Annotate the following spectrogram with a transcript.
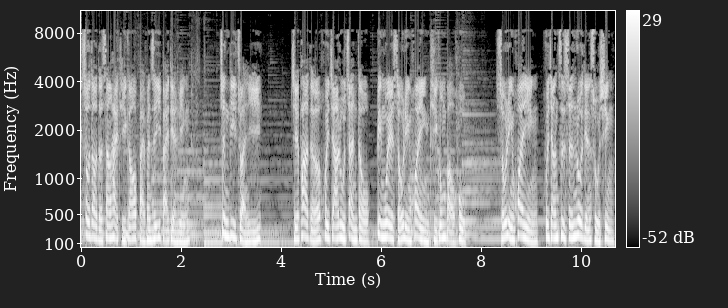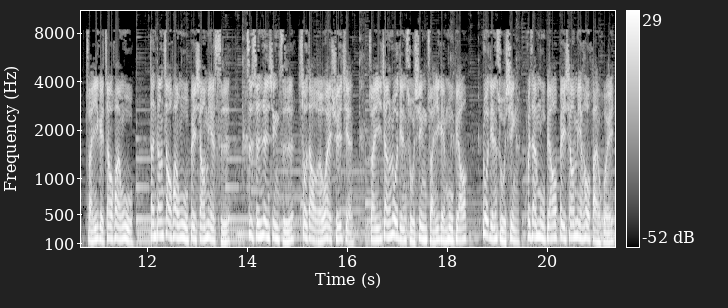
受到的伤害提高百分之一百点零。阵地转移，杰帕德会加入战斗，并为首领幻影提供保护。首领幻影会将自身弱点属性转移给召唤物，但当召唤物被消灭时，自身韧性值受到额外削减。转移将弱点属性转移给目标，弱点属性会在目标被消灭后返回。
